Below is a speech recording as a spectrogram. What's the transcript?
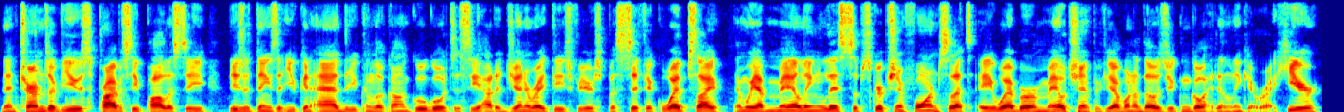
Then terms of use, privacy policy, these are things that you can add that you can look on Google to see how to generate these for your specific website. And we have mailing list subscription forms, so that's Aweber or MailChimp. If you have one of those, you can go ahead and link it right here.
